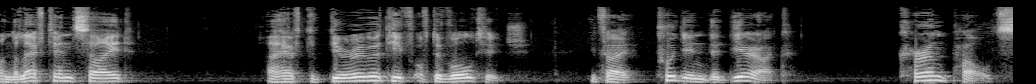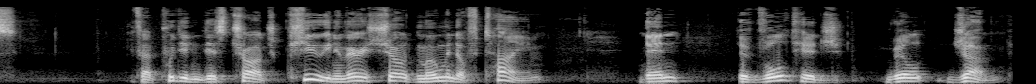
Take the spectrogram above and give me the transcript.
On the left-hand side, I have the derivative of the voltage. If I put in the Dirac current pulse, if I put in this charge Q in a very short moment of time, then the voltage will jump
